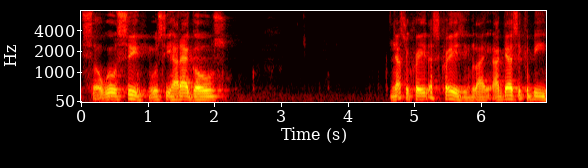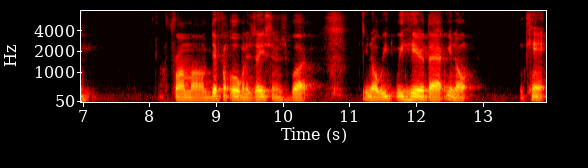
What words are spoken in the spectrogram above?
So we'll see. We'll see how that goes. And that's a crazy. That's crazy. Like I guess it could be from um, different organizations, but you know, we we hear that you know can't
